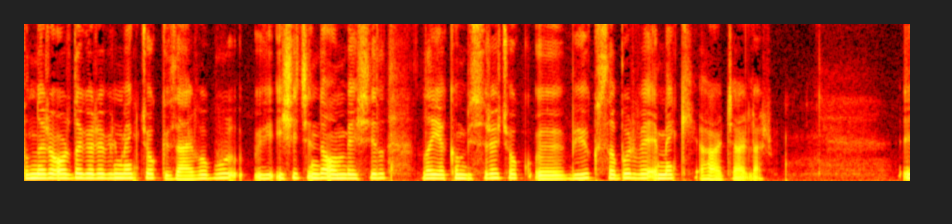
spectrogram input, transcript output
bunları orada görebilmek çok güzel. Ve bu iş içinde 15 yıla yakın bir süre çok e, büyük sabır ve emek harcarlar. E,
